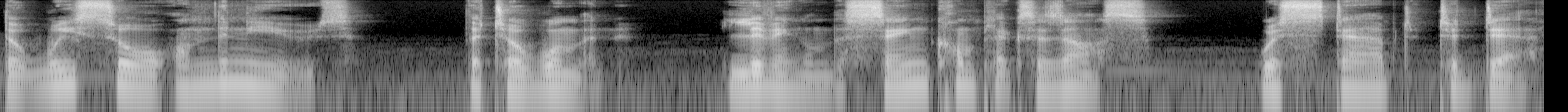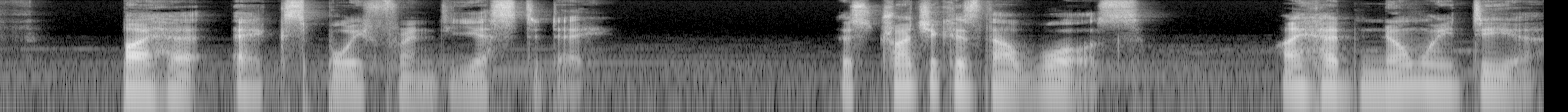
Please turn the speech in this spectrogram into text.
that we saw on the news that a woman living on the same complex as us was stabbed to death by her ex boyfriend yesterday. As tragic as that was, I had no idea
